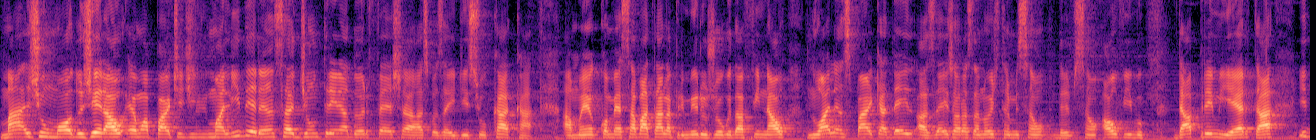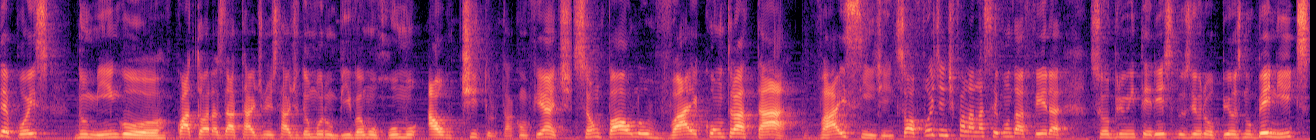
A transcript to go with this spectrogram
mas de um modo geral é uma parte de uma liderança de um treinador, fecha aspas, aí disse o Kaká. Amanhã começa a batalha, primeiro jogo da final no Allianz Parque às 10, horas da noite, transmissão, transmissão ao vivo da Premier, tá? E depois, domingo, 4 horas da tarde no estádio do Morumbi, vamos rumo ao título, tá confiante? São Paulo vai contratar, vai sim, gente. Só foi a gente falar na segunda-feira sobre o interesse interesse dos europeus no Benítez,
